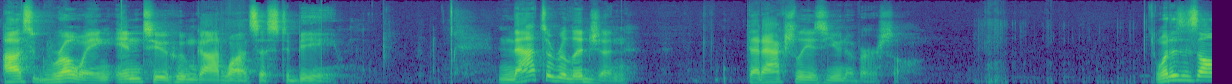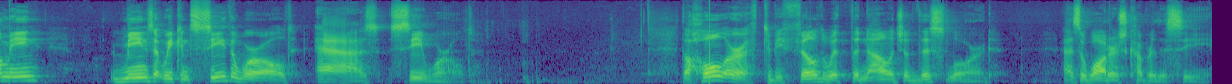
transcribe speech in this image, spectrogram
us growing into whom God wants us to be. And that's a religion that actually is universal. What does this all mean? It means that we can see the world as sea world. The whole earth to be filled with the knowledge of this Lord as the waters cover the sea.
